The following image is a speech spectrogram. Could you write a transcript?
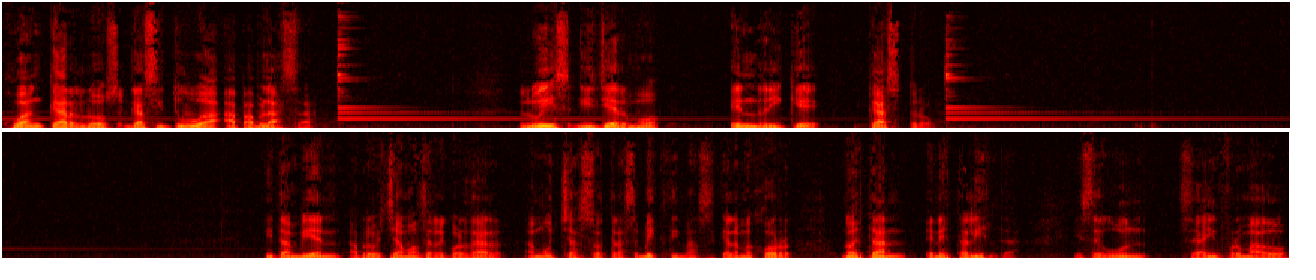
Juan Carlos Gacitúa Apablaza. Luis Guillermo Enrique Castro. Y también aprovechamos de recordar a muchas otras víctimas que a lo mejor no están en esta lista. Y según se ha informado,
